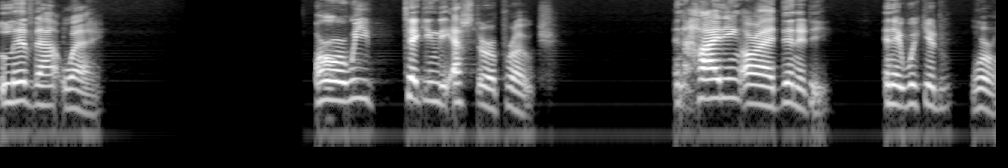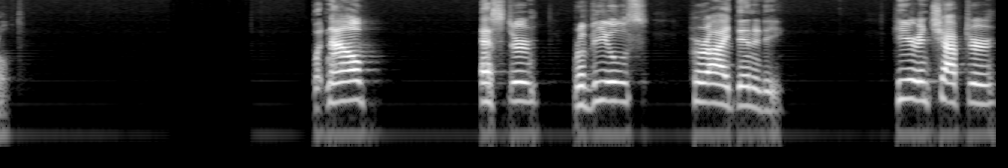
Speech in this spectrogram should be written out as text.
live that way? Or are we taking the Esther approach and hiding our identity in a wicked world? But now Esther reveals her identity here in chapter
